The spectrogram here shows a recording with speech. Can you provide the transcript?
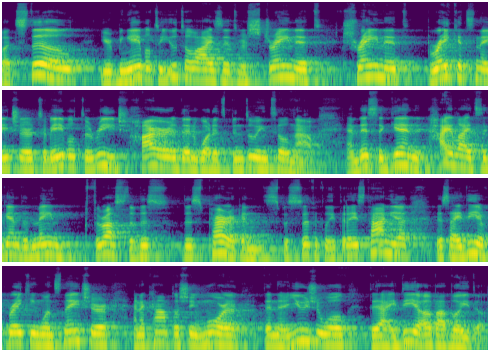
but still you're being able to utilize it, restrain it, train it, break its nature to be able to reach higher than what it's been doing till now. And this again highlights again the main thrust of this this parak and specifically today's Tanya, this idea of breaking one's nature and accomplishing more than their usual, the idea of avodah.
